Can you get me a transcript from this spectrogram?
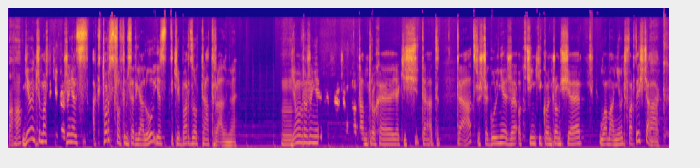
Aha. Nie wiem, czy masz takie wrażenie, ale aktorstwo w tym serialu jest takie bardzo teatralne. Mm. Ja mam wrażenie, że oglądam trochę jakiś teatr, teatr, szczególnie, że odcinki kończą się łamaniem czwartej ściany. Tak.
